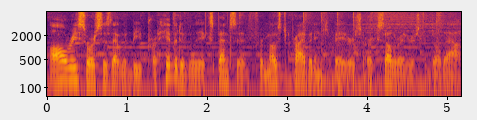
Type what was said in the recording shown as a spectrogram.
All resources that would be prohibitively expensive for most private incubators or accelerators to build out.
